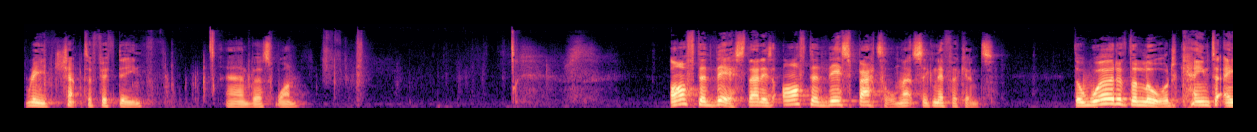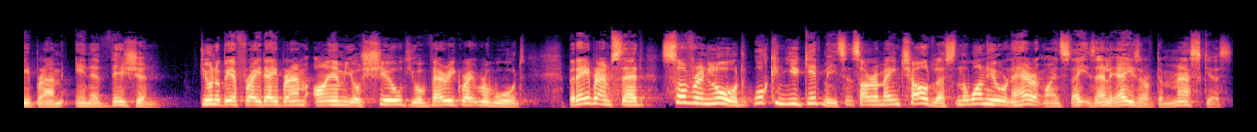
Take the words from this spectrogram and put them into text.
read chapter 15 and verse 1. After this, that is, after this battle, and that's significant, the word of the Lord came to Abram in a vision. Do not be afraid, Abraham? I am your shield, your very great reward. But Abraham said, Sovereign Lord, what can you give me since I remain childless? And the one who will inherit my estate is Eliezer of Damascus.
